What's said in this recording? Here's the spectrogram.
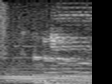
Bye.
